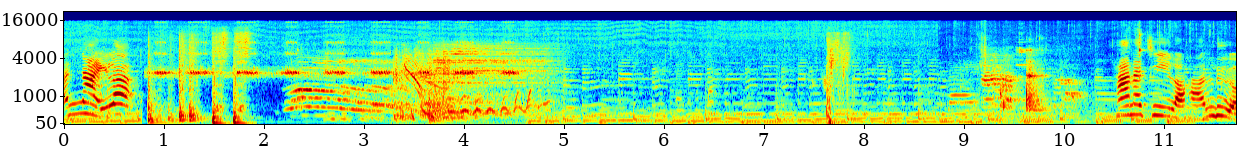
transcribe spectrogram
อันไหนล่ะ 5นาทีเหรอคะ เหลือ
